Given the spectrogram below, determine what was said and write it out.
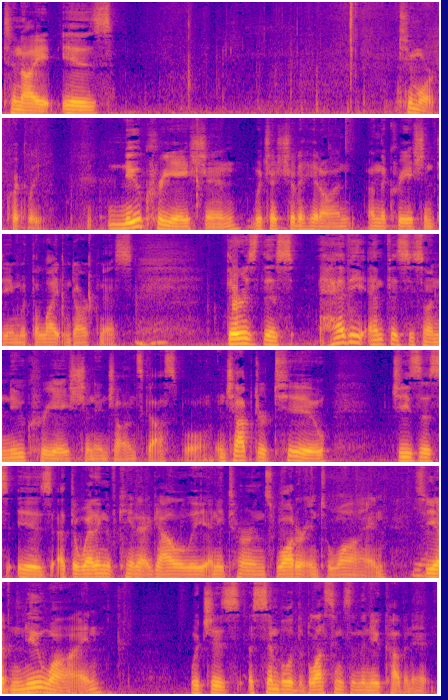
tonight is two more quickly. New creation, which I should have hit on on the creation theme with the light and darkness. Mm-hmm. There is this heavy emphasis on new creation in John's gospel. In chapter 2, Jesus is at the wedding of Cana of Galilee and he turns water into wine. Yeah. So you have new wine, which is a symbol of the blessings of the new covenant.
